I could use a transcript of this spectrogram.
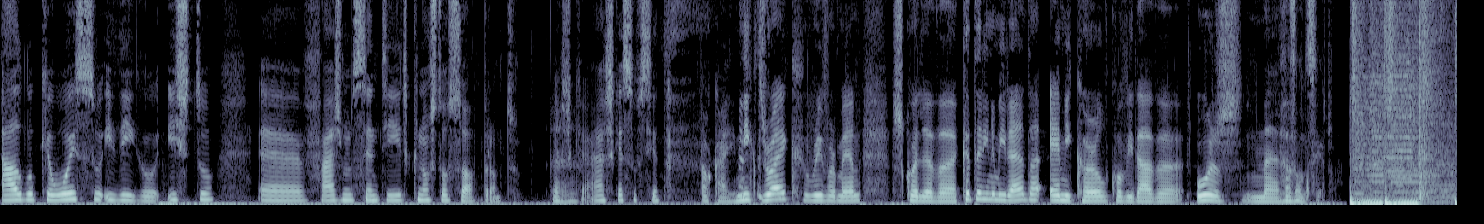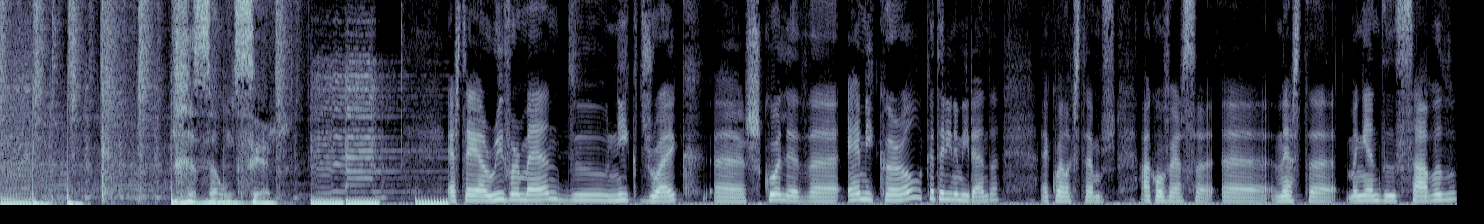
algo que eu ouço e digo isto eh, faz-me sentir que não estou só. Pronto. Acho, que, acho que é suficiente. Ok, Nick Drake, Riverman, escolha da Catarina Miranda, Amy Curl, convidada hoje na Razão de Ser. Razão de ser. Esta é a Riverman do Nick Drake, a escolha da Amy Curl, Catarina Miranda. É com ela que estamos à conversa ah, nesta manhã de sábado.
